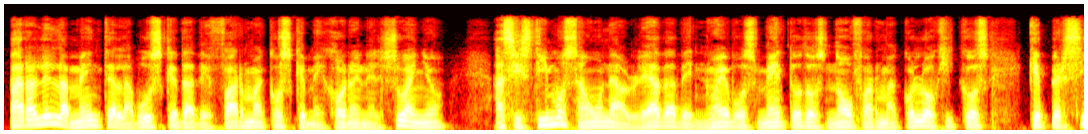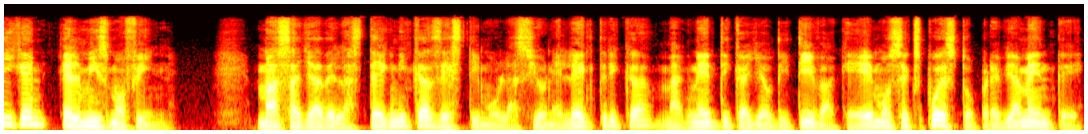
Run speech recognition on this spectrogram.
Paralelamente a la búsqueda de fármacos que mejoren el sueño, asistimos a una oleada de nuevos métodos no farmacológicos que persiguen el mismo fin. Más allá de las técnicas de estimulación eléctrica, magnética y auditiva que hemos expuesto previamente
